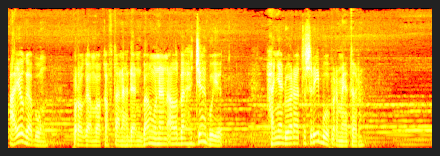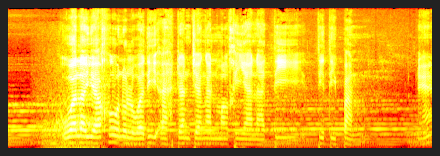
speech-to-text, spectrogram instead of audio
Ayo gabung. Program wakaf tanah dan bangunan Al-Bahjah Buyut. Hanya 200 ribu per meter. wala yakhunul wadi'ah dan jangan mengkhianati titipan. Ya?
